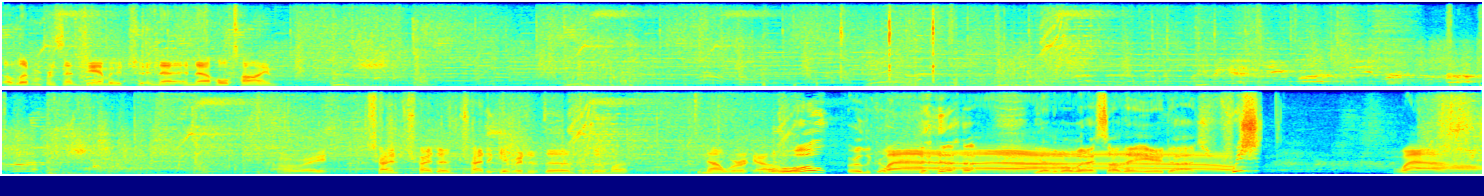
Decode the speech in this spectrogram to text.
11% damage in that in that whole time. All right. Try try to try to get rid of the, Luma. Did not work out. Whoa! Early go. Wow. yeah, the moment I saw that air dodge. whoosh, Wow.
